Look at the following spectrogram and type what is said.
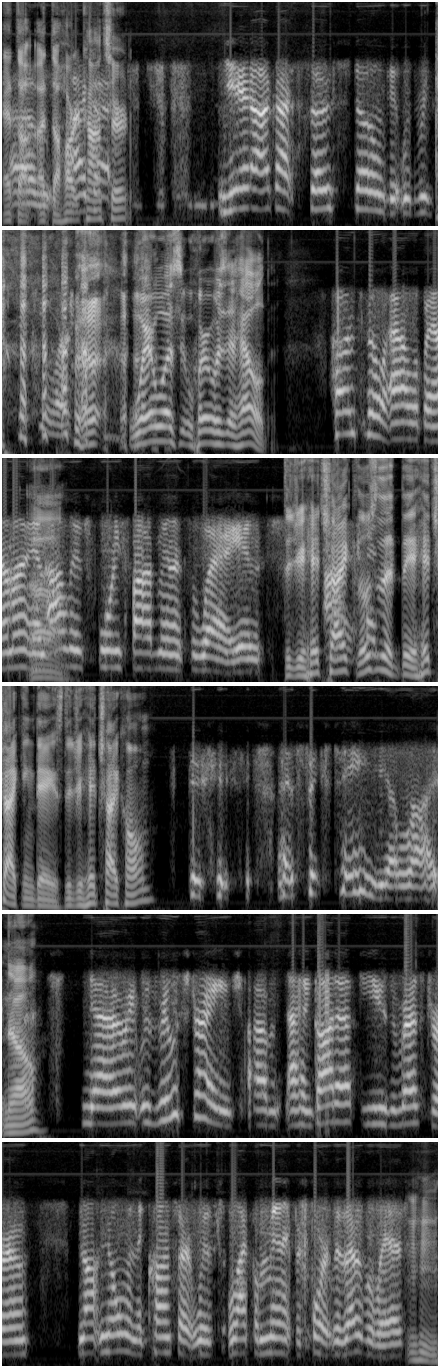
At the Um, at the Heart I got- concert? Yeah, I got so stoned it was ridiculous. where was it, where was it held? Huntsville, Alabama, and Oh. I lived forty five minutes away. And Did you hitchhike? Those are the, the hitchhiking days. Did you hitchhike home? at sixteen, yeah, right. No. No, it was really strange. Um, I had got up to use the restroom, not knowing the concert was like a minute before it was over with. Mm-hmm.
